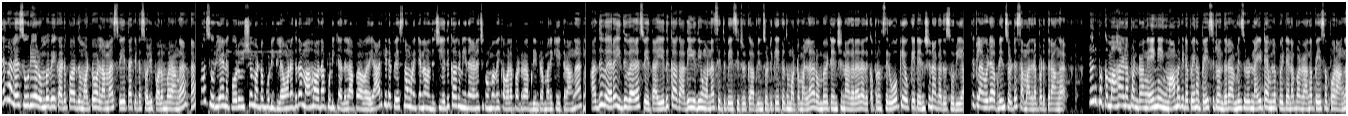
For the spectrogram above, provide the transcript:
இதனால சூர்யா ரொம்பவே கடுப்பாகிறது மட்டும் இல்லாம ஸ்வேதா கிட்ட சொல்லி புலம்புறாங்க. ஆமா சூர்யா எனக்கு ஒரு விஷயம் மட்டும் பிடிக்கல. உனக்கு தான் மகாவை தான் பிடிக்காதுல்ல? அப்ப யார்கிட்ட பேசினா உனக்கு என்ன வந்துச்சு? எதுக்காக நீ இதை நினைச்சு ரொம்பவே கவலைப்படுற? அப்படின்ற மாதிரி கேட்குறாங்க அது வேற இது வேற ஸ்வேதா. எதுக்காக அதையும் இதையும் ஒன்றா சேர்த்து பேசிட்டு இருக்க? அப்படின்னு சொல்லிட்டு கேட்கறது மட்டுமல்ல. ரொம்பவே டென்ஷன் ஆகிறாரு. அதுக்கப்புறம் சரி ஓகே ஓகே டென்ஷன் ஆகாத சூர்யா. எடுத்துக்கலாம் விடு அப்படின்னு சொல்லிட்டு சமாதானப்படுத்துறாங்க. இன்னொரு பக்கம் மகா என்ன பண்றாங்க? எங்க எங்க மாமா கிட்ட போய் நான் பேசிட்டு வந்துடுறேன் அப்படின்னு சொல்லிட்டு நைட் டைம்ல போயிட்டு என்ன பண்றாங்க? பேச போறாங்க.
